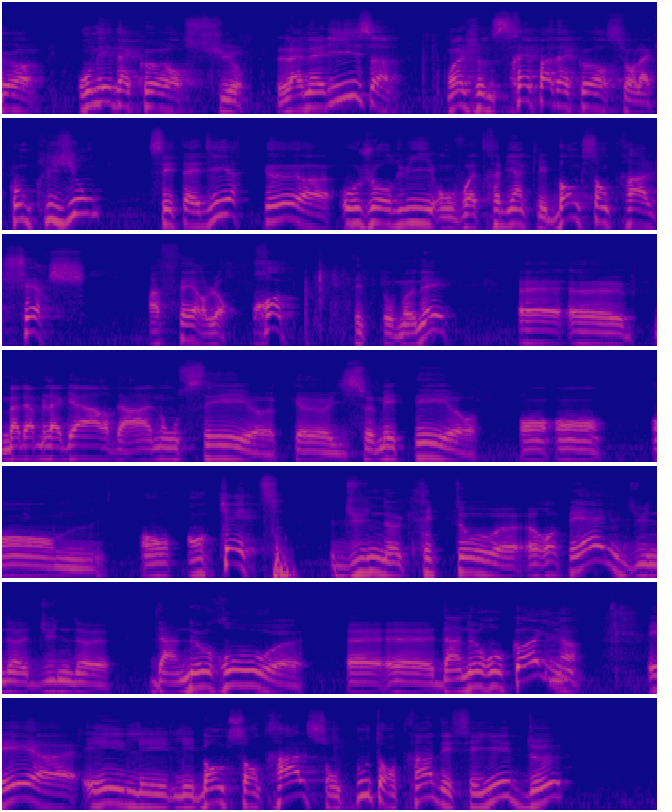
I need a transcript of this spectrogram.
on est d'accord sur l'analyse. Moi, je ne serais pas d'accord sur la conclusion, c'est-à-dire qu'aujourd'hui, on voit très bien que les banques centrales cherchent à faire leur propre crypto-monnaie. Euh, euh, Madame Lagarde a annoncé euh, qu'il se mettait euh, en, quête d'une crypto euh, européenne, d'un euro, euh, euh, d'un eurocoin. Et, euh, les banques centrales sont toutes en train d'essayer de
